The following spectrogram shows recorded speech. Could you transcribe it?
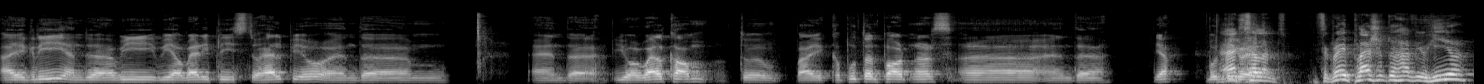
I agree, and uh, we we are very pleased to help you, and um, and uh, you are welcome to by Caputo and Partners, uh, and uh, yeah, would be great. Excellent. It's a great pleasure to have you here.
